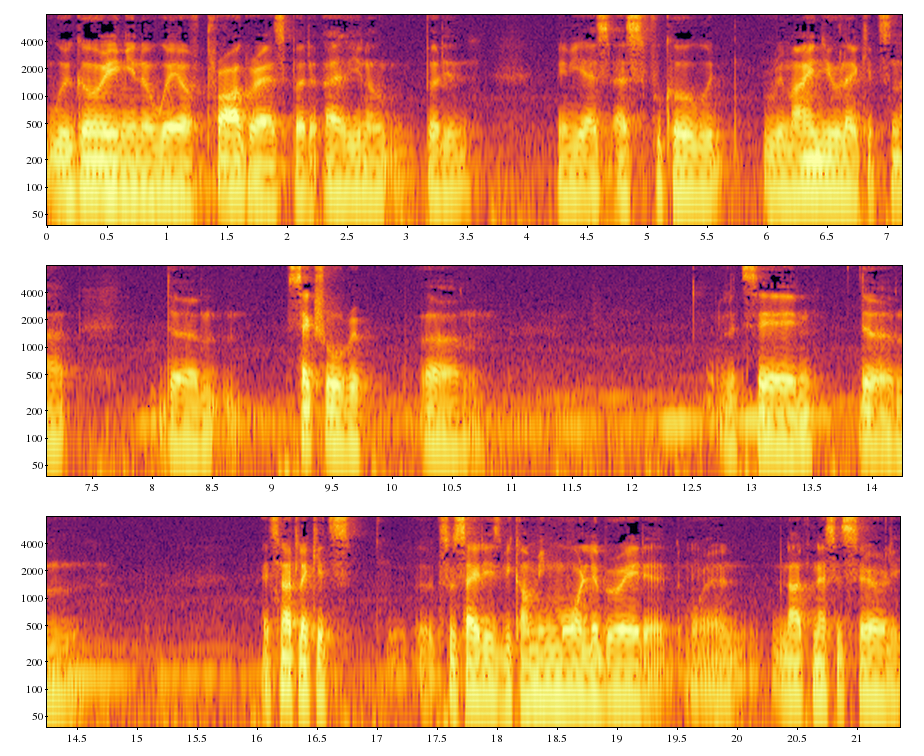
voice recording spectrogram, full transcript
we're going in a way of progress, but uh, you know, but it, maybe as as Foucault would remind you, like it's not the sexual, um, let's say the um, it's not like it's society is becoming more liberated or not necessarily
